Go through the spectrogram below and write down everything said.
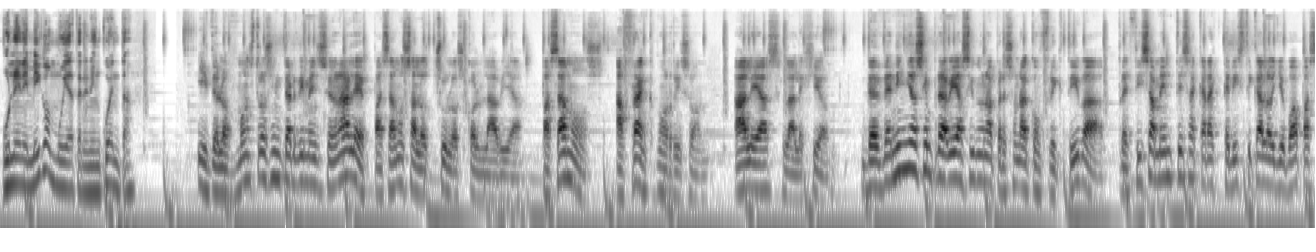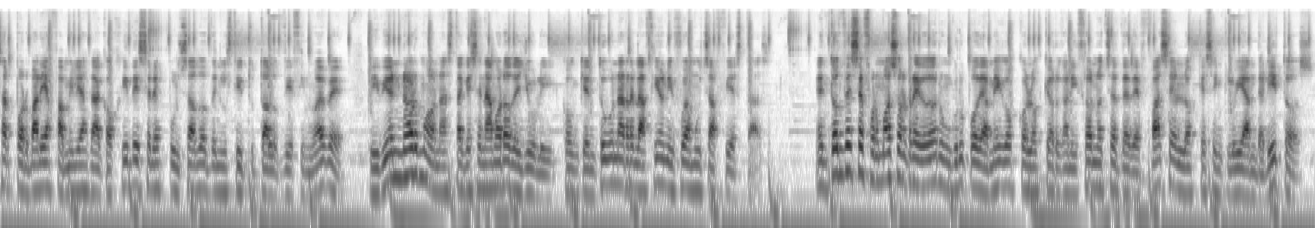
Un enemigo muy a tener en cuenta. Y de los monstruos interdimensionales pasamos a los chulos con labia. Pasamos a Frank Morrison, alias la Legión. Desde niño siempre había sido una persona conflictiva. Precisamente esa característica lo llevó a pasar por varias familias de acogida y ser expulsado del instituto a los 19. Vivió en Normon hasta que se enamoró de Julie, con quien tuvo una relación y fue a muchas fiestas. Entonces se formó a su alrededor un grupo de amigos con los que organizó noches de desfase en los que se incluían delitos.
